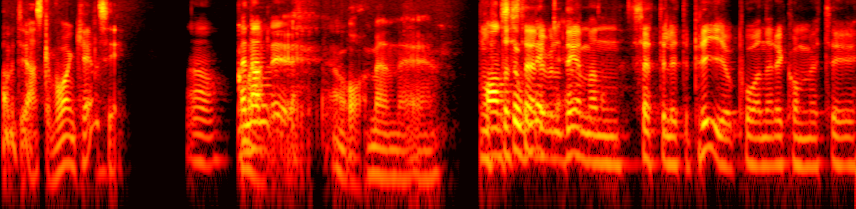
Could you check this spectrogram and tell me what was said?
Ja, men typ, han ska vara en Kelsey. Ja. Men han... aldrig eh, ja. vara, men eh, Oftast är det storlek? väl det man sätter lite prio på när det kommer till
